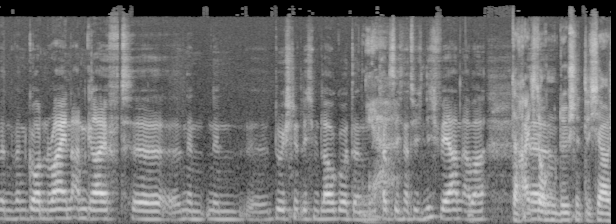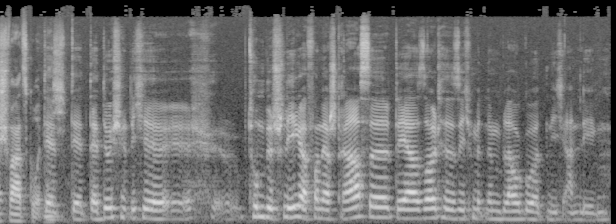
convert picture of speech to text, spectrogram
wenn, wenn Gordon Ryan angreift, äh, einen, einen äh, durchschnittlichen Blaugurt, dann ja. kannst du dich natürlich nicht wehren, aber. Da reicht auch ein durchschnittlicher Schwarzgurt der, nicht. Der, der durchschnittliche äh, Tumbelschläger von der Straße, der sollte sich mit einem Blaugurt nicht anlegen.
